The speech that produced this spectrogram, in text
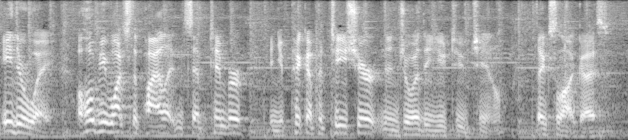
Either way, I hope you watch the pilot in September and you pick up a t-shirt and enjoy the YouTube channel. Thanks a lot, guys.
